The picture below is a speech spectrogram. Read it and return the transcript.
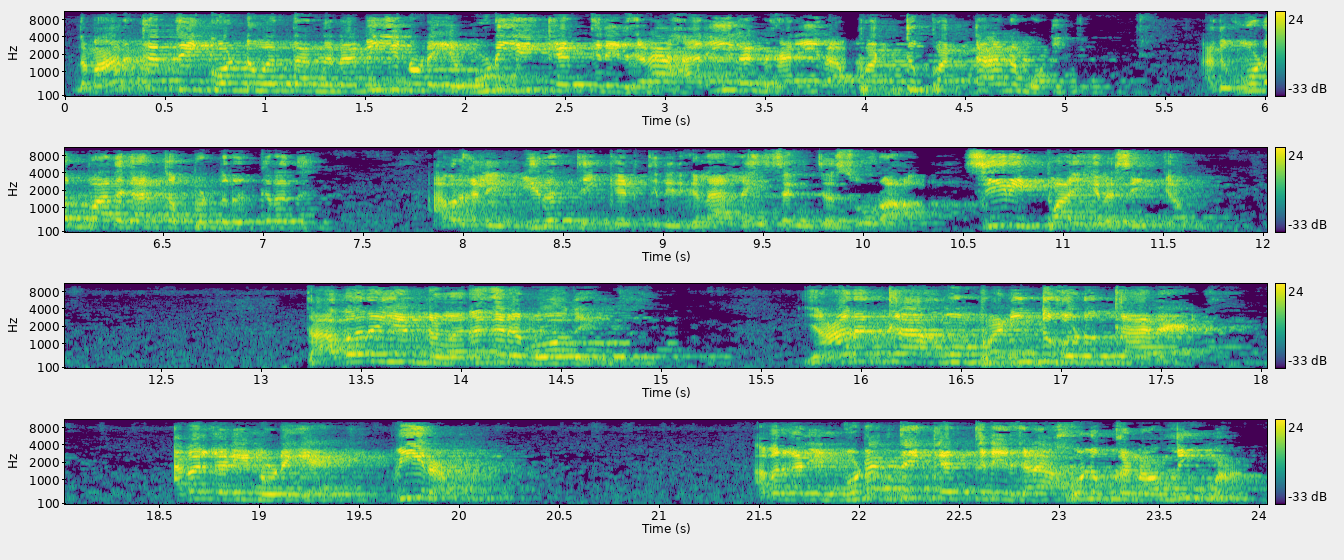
இந்த மார்க்கத்தை கொண்டு வந்த அந்த நபியினுடைய முடியை கேட்கிறீர்களா? ஹரீரன் ஹரீரா பட்டு பட்டான முடி அது கூட பாதுகாக்கப்பட்டிருக்கிறது. அவர்களின் வீரத்தை கேட்கிறீர்களா? லைசன் ஜசூரா சீரிப்பாய்கிற சிங்கம். தவறு என்று வருகிற போது யாருக்காகவும் பணிந்து கொடுக்காத அவர்களினுடைய வீரம். அவர்களின் குணத்தை கேட்கிறீர்களா? ஹுலுக்கன் அதிகமா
